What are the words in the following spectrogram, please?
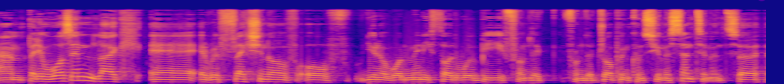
Um, but it wasn't like a, a, reflection of, of, you know, what many thought would be from the, from the drop in consumer sentiment. So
